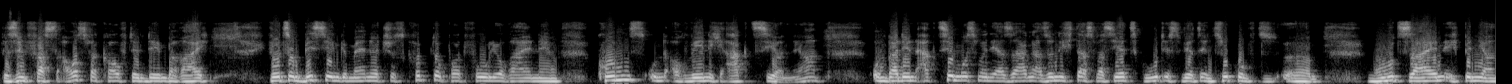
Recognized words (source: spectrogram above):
Wir sind fast ausverkauft in dem Bereich. Ich würde so ein bisschen gemanagtes Kryptoportfolio reinnehmen, Kunst und auch wenig Aktien. Ja. Und bei den Aktien muss man ja sagen, also nicht das, was jetzt gut ist, wird in Zukunft äh, gut sein. Ich bin ja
